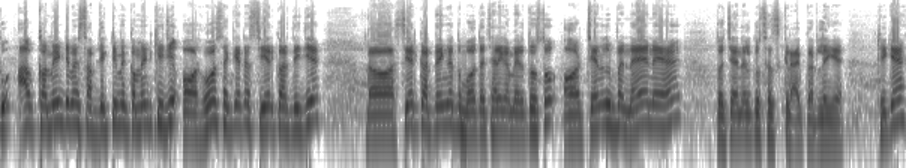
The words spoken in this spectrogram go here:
तो आप कमेंट में सब्जेक्टिव में कमेंट कीजिए और हो सके तो शेयर कर दीजिए। तो शेयर कर देंगे तो बहुत अच्छा रहेगा मेरे दोस्तों। और चैनल पर नए नए हैं तो चैनल को सब्सक्राइब कर लेंगे, ठीक है?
